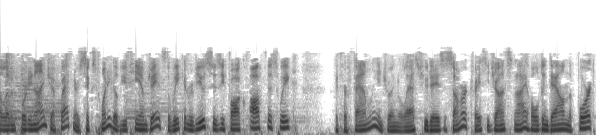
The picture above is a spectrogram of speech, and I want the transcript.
549, Jeff Wagner, 620 WTMJ. It's the Week in Review. Susie Falk off this week with her family, enjoying the last few days of summer. Tracy Johnson and I holding down the fort.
